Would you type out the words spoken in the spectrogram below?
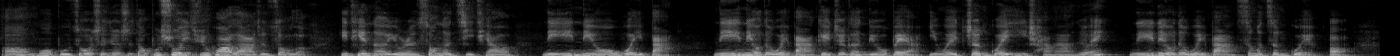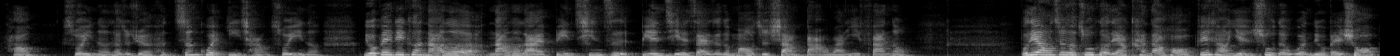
哦，默不作声就是都不说一句话了，就走了。一天呢，有人送了几条泥牛尾巴，泥牛的尾巴给这个刘备啊，因为珍贵异常啊，就哎，泥牛的尾巴这么珍贵哦，好，所以呢，他就觉得很珍贵异常，所以呢，刘备立刻拿了拿了来，并亲自编结在这个帽子上把玩一番哦。不料这个诸葛亮看到后，非常严肃的问刘备说。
